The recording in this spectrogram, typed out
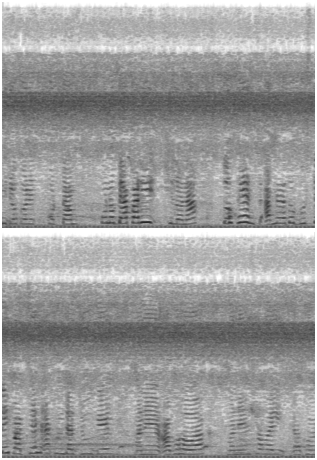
ভিডিও করে করতাম। কোনো ব্যাপারই ছিল না। তো ফ্রেন্ডস আপনারা তো বুঝতেই পারছেন এখন যা যুগের মানে আবহাওয়া মানে সবাই এখন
